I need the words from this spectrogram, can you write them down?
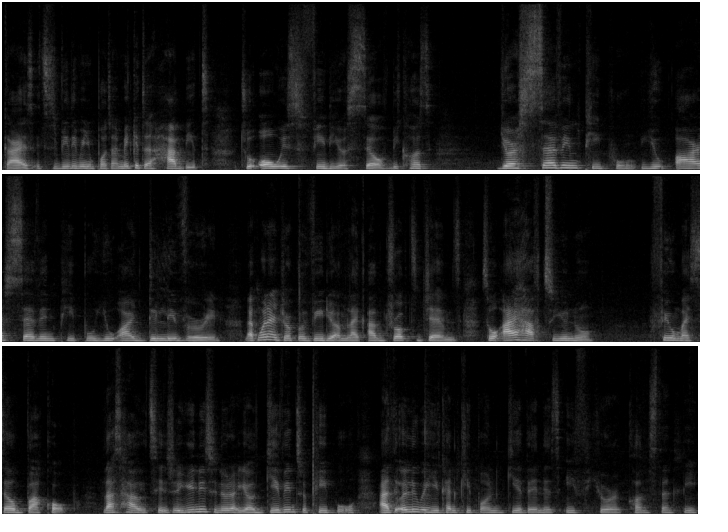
guys. It's really, really important. Make it a habit to always feed yourself because you're serving people you are serving people you are delivering like when i drop a video i'm like i've dropped gems so i have to you know fill myself back up That's how it is. So you need to know that you're giving to people. And the only way you can keep on giving is if you're constantly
